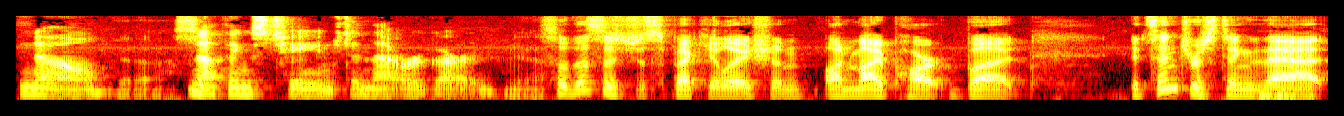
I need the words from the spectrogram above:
No, yeah, nothing's changed in that regard. yeah, So this is just speculation on my part, but it's interesting that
